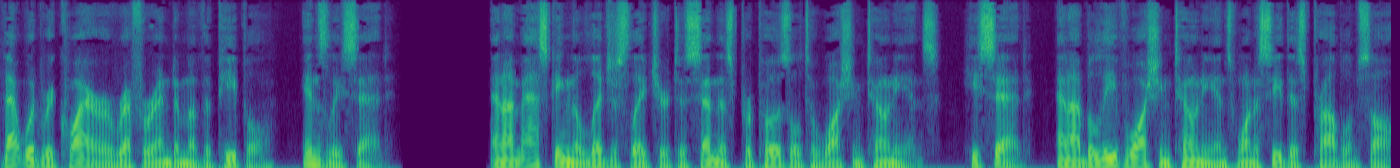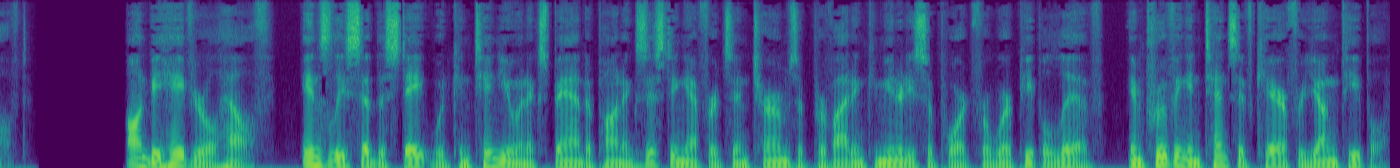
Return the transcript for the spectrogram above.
That would require a referendum of the people, Inslee said. And I'm asking the legislature to send this proposal to Washingtonians, he said, and I believe Washingtonians want to see this problem solved. On behavioral health, Inslee said the state would continue and expand upon existing efforts in terms of providing community support for where people live, improving intensive care for young people,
